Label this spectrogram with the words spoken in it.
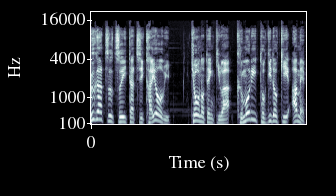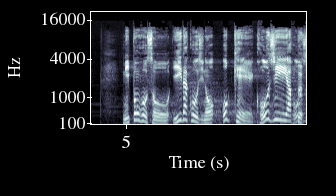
9月1日火曜日。今日の天気は曇り時々雨。ニッポン放送飯田浩司の OK Cozy up。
